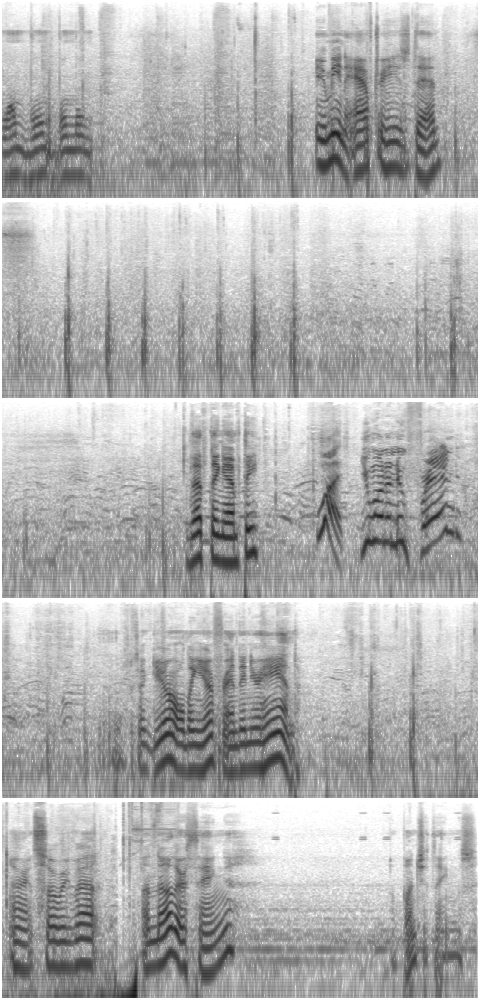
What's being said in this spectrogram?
Boom, boom, boom, boom. You mean after he's dead? That thing empty? What? You want a new friend? Looks like you're holding your friend in your hand. Alright, so we've got another thing. A bunch of things.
